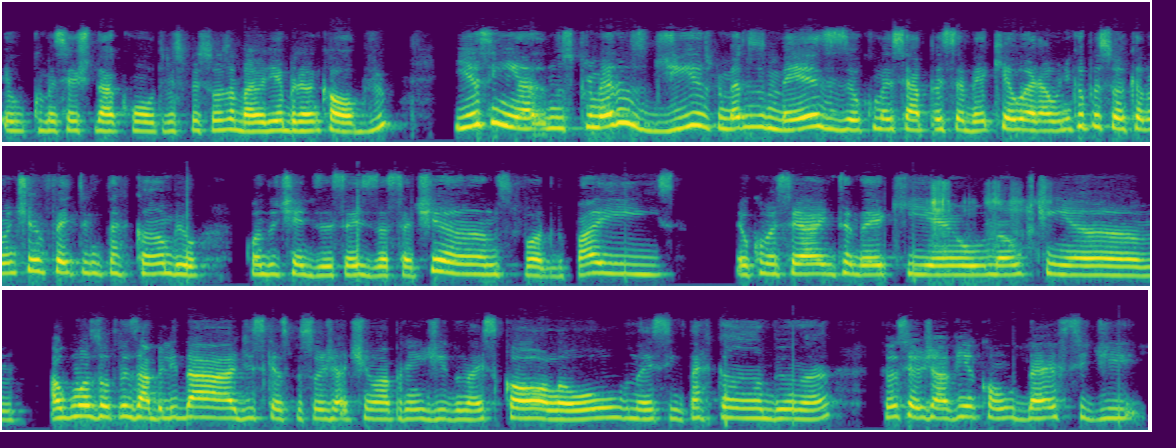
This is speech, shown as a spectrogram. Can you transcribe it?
Eu comecei a estudar com outras pessoas, a maioria branca, óbvio. E assim, nos primeiros dias, primeiros meses, eu comecei a perceber que eu era a única pessoa que eu não tinha feito intercâmbio quando tinha 16, 17 anos, fora do país. Eu comecei a entender que eu não tinha algumas outras habilidades que as pessoas já tinham aprendido na escola ou nesse intercâmbio, né? Então, assim, eu já vinha com o déficit de,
